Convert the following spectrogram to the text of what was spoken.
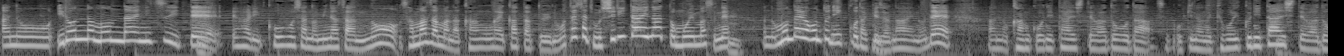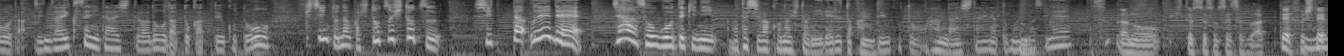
あのいろんな問題について、うん、やはり候補者の皆さんのさまざまな考え方というのを私たちも知りたいなと思いますね、うん、あの問題は本当に1個だけじゃないので、うん、あの観光に対してはどうだその沖縄の教育に対してはどうだ人材育成に対してはどうだとかっていうことをきちんとなんか一つ一つ知った上でじゃあ総合的に私はこの人に入れるとかっていうことを判断したいなと思いますね、あの一つ一つの政策があってそして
